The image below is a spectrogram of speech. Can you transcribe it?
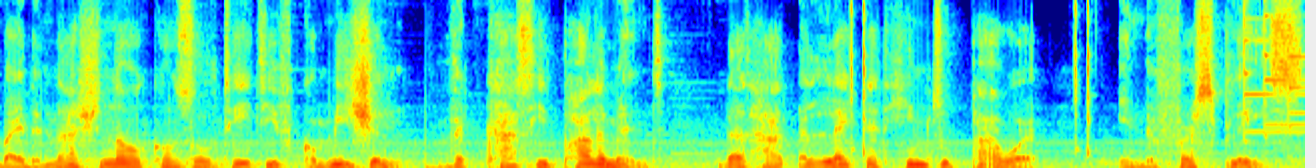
by the National Consultative Commission, the quasi parliament that had elected him to power in the first place.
